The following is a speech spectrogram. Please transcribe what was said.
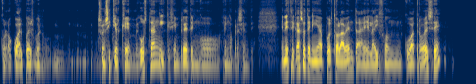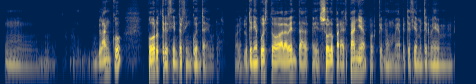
Con lo cual, pues bueno, son sitios que me gustan y que siempre tengo, tengo presente. En este caso tenía puesto a la venta el iPhone 4S mmm, blanco por 350 euros. ¿vale? Lo tenía puesto a la venta eh, solo para España porque no me apetecía meterme en,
